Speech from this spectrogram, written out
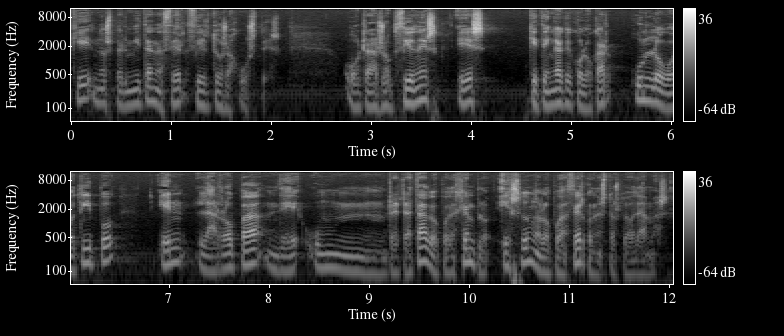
que nos permitan hacer ciertos ajustes. Otras opciones es que tenga que colocar un logotipo en la ropa de un retratado, por ejemplo. Eso no lo puedo hacer con estos programas.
